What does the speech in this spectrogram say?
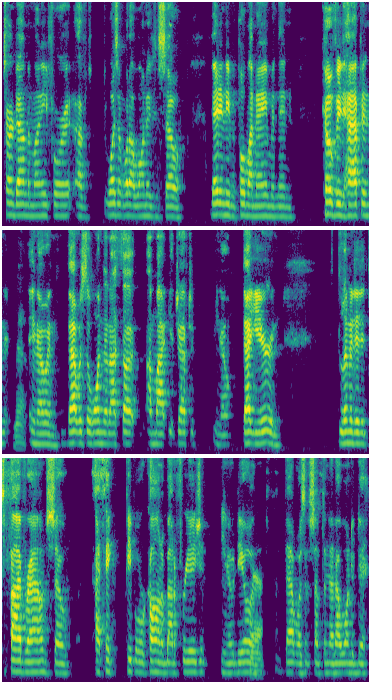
turned down the money for it. I wasn't what I wanted, and so they didn't even pull my name. And then COVID happened, Yeah, you know, and that was the one that I thought I might get drafted, you know, that year, and limited it to five rounds. So I think people were calling about a free agent, you know, deal, and that wasn't something that I wanted to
